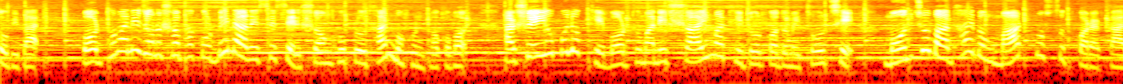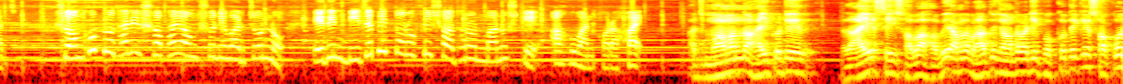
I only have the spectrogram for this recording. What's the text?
রবিবার বর্ধমানে জনসভা করবেন আরএসএস এর সংঘ প্রধান মোহন ভগবত। আর সেই উপলক্ষে বর্ধমানের সাই মাঠে জোর কদমে চলছে মঞ্চ বাধা এবং মাঠ প্রস্তুত করার কাজ। সংঘ প্রধানের সভায় অংশ নেওয়ার জন্য এদিন বিজেপির তরফে সাধারণ মানুষকে আহ্বান করা হয়। আজ মহামান্য হাইকোর্টের রায়ে সেই সভা হবে। আমরা ভারতীয় জনতা পার্টির পক্ষ থেকে সকল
